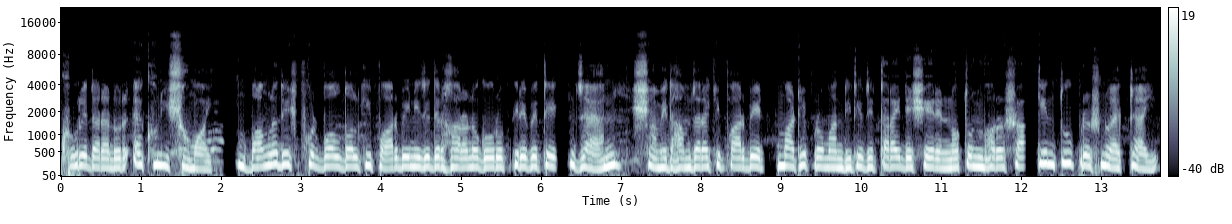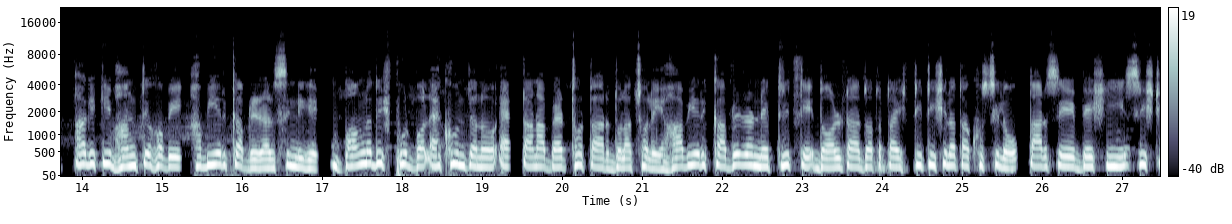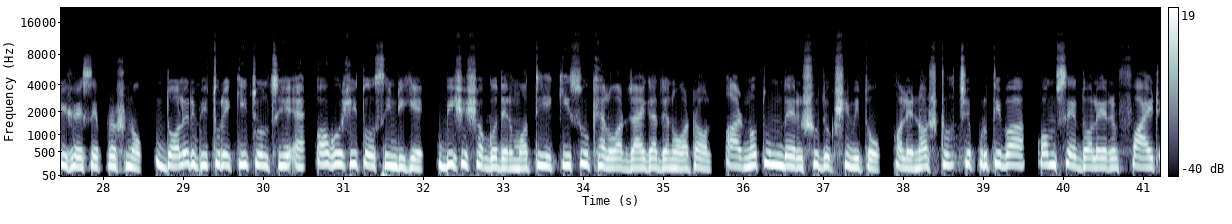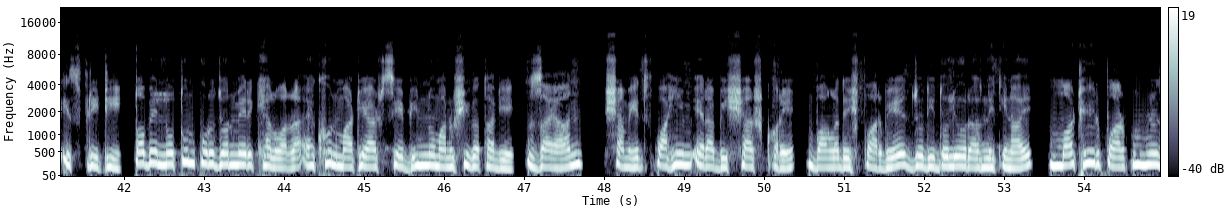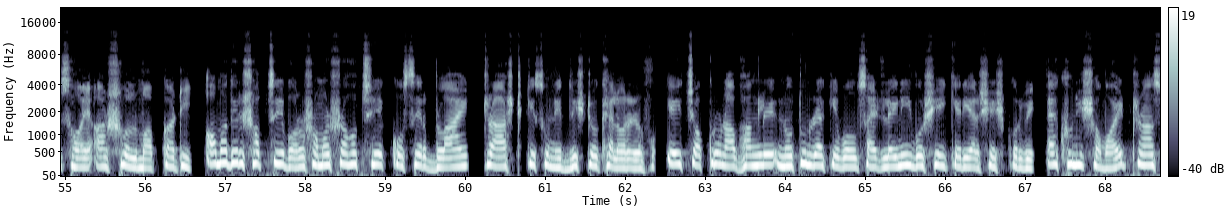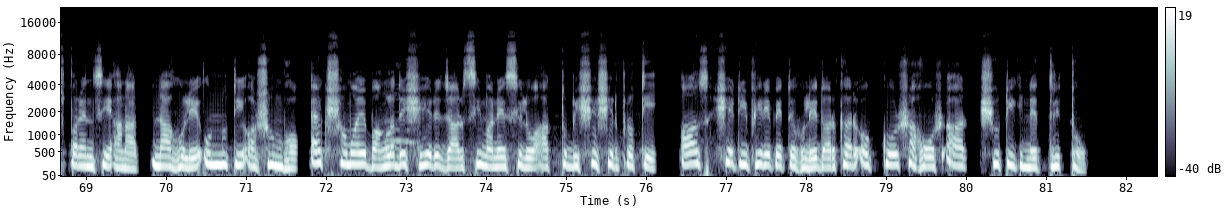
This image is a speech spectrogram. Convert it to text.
ঘুরে দাঁড়ানোর এখনই সময়। বাংলাদেশ ফুটবল দল কি পারবে নিজেদের হারানো গৌরব ফিরে পেতে? যান স্বামী হামজারা কি পারবেন মাঠে প্রমাণ দিতে যে তারাই দেশের নতুন ভরসা? কিন্তু প্রশ্ন একটাই আগে কি ভাঙতে হবে? হাবিয়ের কাবরেরার সিন্ডিকেট বাংলাদেশ ফুটবল এখন যেন এক টানা ব্যর্থতার দোলাচলে হাবিয়ের কাবরেরার নেতৃত্বে দলটা যতটা স্থিতিশীলতা খুঁজছিল, তার চেয়ে বেশি সৃষ্টি হয়েছে প্রশ্ন, দলের ভিতরে কি চলছে এক অঘোষিত সিন্ডিকেট বিশেষজ্ঞদের মতে, কিছু খেলোয়াড় জায়গা যেন অটল, আর নতুনদের সুযোগ সীমিত। ফলে নষ্ট হচ্ছে প্রতিভা, কমছে দলের ফাইট স্প্রিটি তবে নতুন প্রজন্মের খেলোয়াড়রা এখন মাঠে আসছে ভিন্ন মানসিকতা নিয়ে। জায়ান শামিদ ফাহিম এরা বিশ্বাস করে, বাংলাদেশ পারবে যদি দলীয় রাজনীতি নয়, মাঠের পারফরমেন্স হয় আসল মাপকাঠি। আমাদের সবচেয়ে বড় সমস্যা হচ্ছে কোচের ব্লাইন্ড ট্রাস্ট কিছু নির্দিষ্ট খেলোয়াড়ের উপর এই চক্র না ভাঙলে নতুনরা কেবল সাইড সাইডলাইনেই বসেই ক্যারিয়ার শেষ করবে। এখনই সময় ট্রান্সপারেন্সি আনার, না হলে উন্নতি অসম্ভব। এক সময় বাংলাদেশের জার্সি মানে ছিল আত্মবিশ্বাসের প্রতীক। আজ সেটি ফিরে পেতে হলে দরকার ঐক্য সাহস আর সঠিক নেতৃত্ব।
